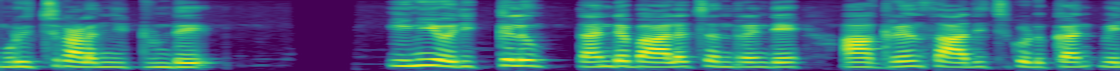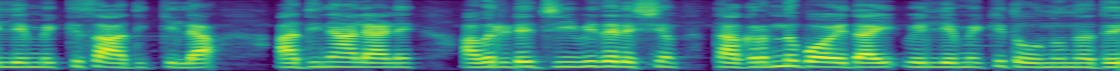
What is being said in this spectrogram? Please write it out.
മുറിച്ചു കളഞ്ഞിട്ടുണ്ട്. ഇനി ഒരിക്കലും തന്റെ ബാലചന്ദ്രന്റെ ആഗ്രഹം സാധിച്ചു കൊടുക്കാൻ വല്യമ്മയ്ക്ക് സാധിക്കില്ല. അതിനാലാണ് അവരുടെ ജീവിത ലക്ഷ്യം തകർന്നു പോയതായി വല്യമ്മയ്ക്ക് തോന്നുന്നത്.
